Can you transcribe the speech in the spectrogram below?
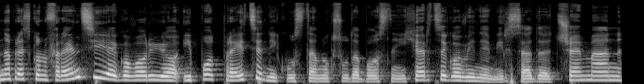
Na preskonferenciji je govorio i podpredsjednik Ustavnog suda Bosne i Hercegovine Mirsad Čeman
